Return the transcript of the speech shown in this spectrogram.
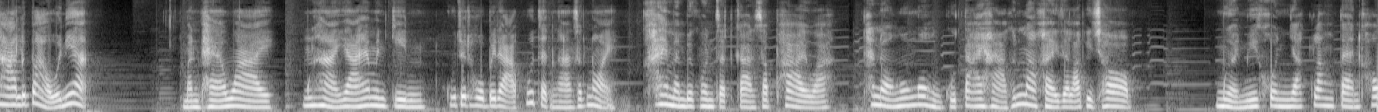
ชาติหรือเปล่าวะเนี่ย มันแพ้วาย มึงหายาให้มันกิน กูจะโทรไปด่าผู้จัดงานสักหน่อย ใครมันเป็นคนจัดการซัพพลายวะ ถ้าน้องโง่ๆของกูตายหาขึ้นมาใครจะรับผิดชอบ เหมือนมีคนยักลังแตนเข้า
